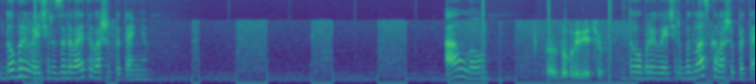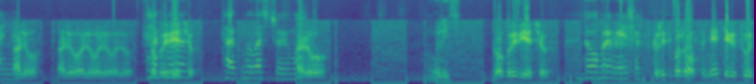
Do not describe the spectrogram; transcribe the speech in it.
добрий вечір. Задавайте ваше питання. Алло, Э, Добрый вечер. добрий вечір. Будь ласка, ваше питання. Алло, алло, алло, алло, алло. Так, Добрый ми вечер. Вас... Так, ми вас чуємо. Алло, Говоріть. добрый вечер. Добрий вечір. Скажите, пожалуйста, меня интересует,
